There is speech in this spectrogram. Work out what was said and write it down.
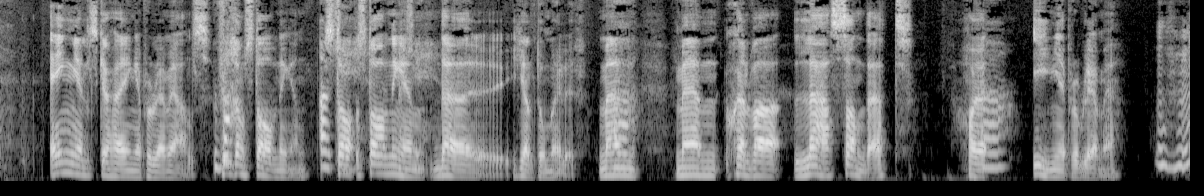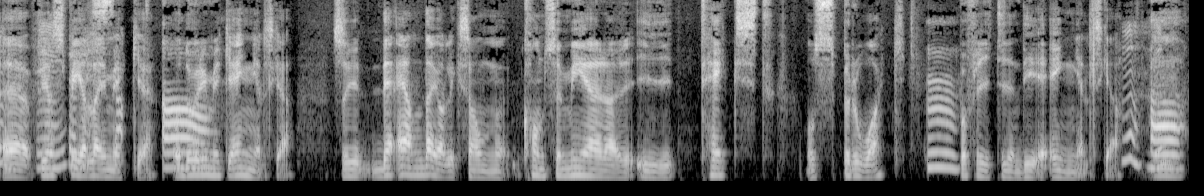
Engelska har jag inga problem med alls. Förutom stavningen. Sta, Okej. stavningen, Okej. det är helt omöjligt. Men, Ja. Men själva läsandet har jag Ja. inget problem med. Eh, för jag spelar ju mycket och då är det Ah. mycket engelska. Så det enda jag liksom konsumerar i text och språk Mm. på fritiden det är engelska. Ja.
